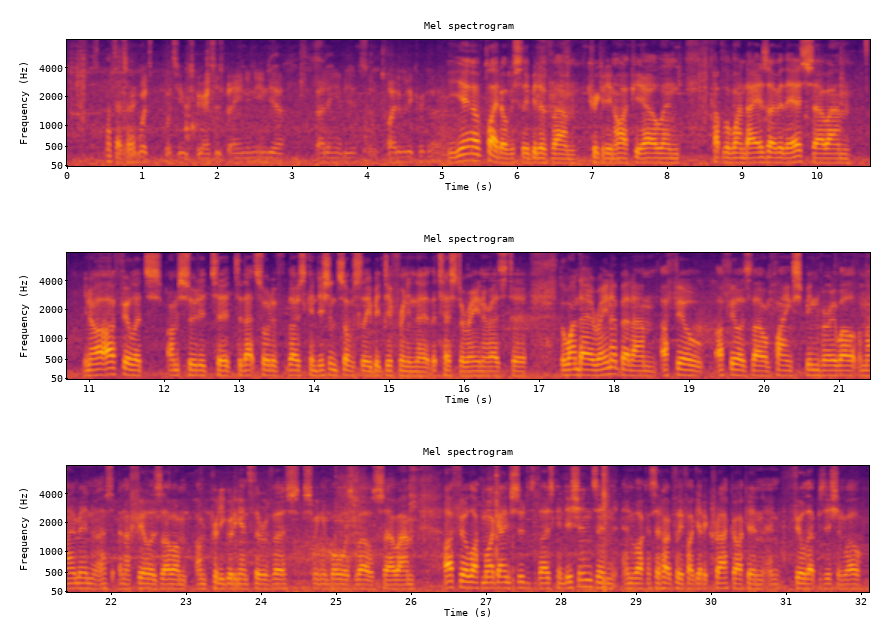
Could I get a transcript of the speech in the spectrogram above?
What's that, sorry? What's what's your experiences been in India? batting? Have you sort of played a bit of cricket? over? Yeah, I've played obviously a bit of um, cricket in IPL and a couple of one days over there. So, um, you know, I feel it's I'm suited to, to that sort of those conditions. Obviously, a bit different in the, the Test arena as to the one day arena, but um, I feel I feel as though I'm playing spin very well at the moment, and I, and I feel as though I'm, I'm pretty good against the reverse swinging ball as well. So um, I feel like my game's suited to those conditions, and, and like I said, hopefully if I get a crack, I can and feel that position well.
